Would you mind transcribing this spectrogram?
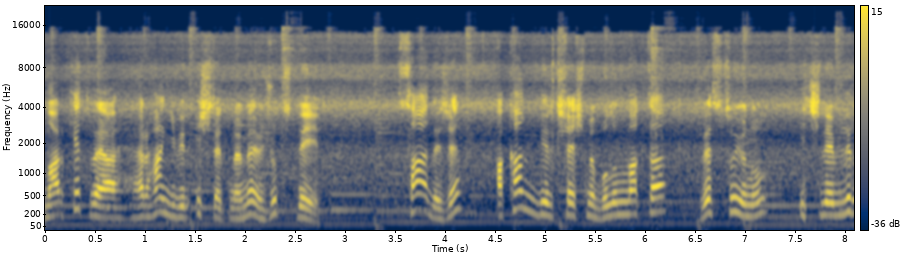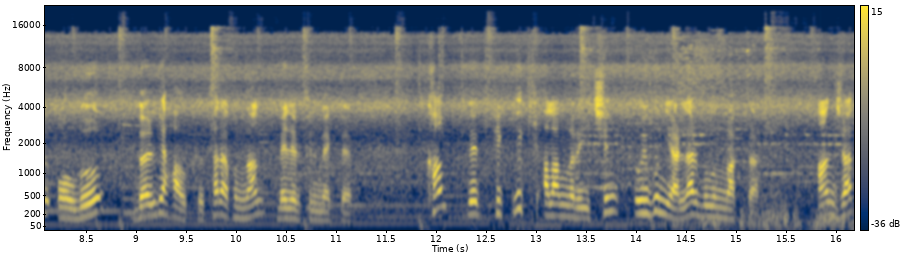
market veya herhangi bir işletme mevcut değil. Sadece akan bir çeşme bulunmakta ve suyunun içilebilir olduğu bölge halkı tarafından belirtilmekte. Kamp ve piknik alanları için uygun yerler bulunmakta. Ancak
